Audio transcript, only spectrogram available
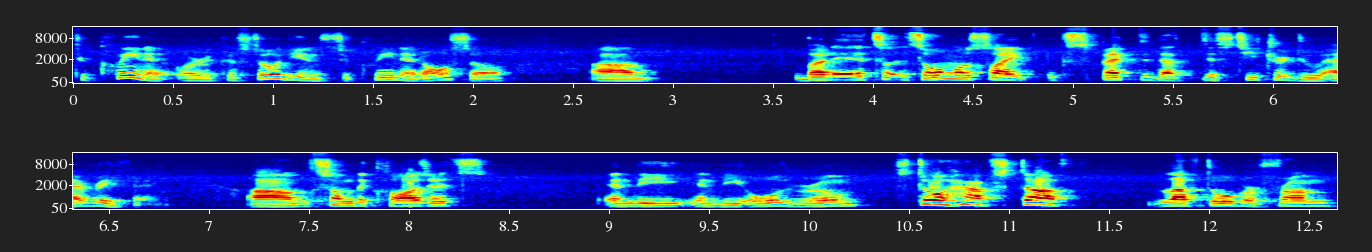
to clean it or the custodians to clean it also. Um, but it's it's almost like expected that this teacher do everything. Um, some of the closets in the in the old room still have stuff left over from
